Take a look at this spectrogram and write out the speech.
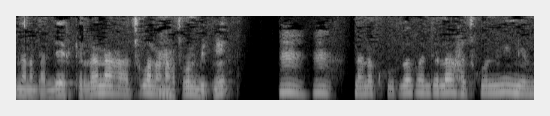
ನನಗ್ ಬಂದೇ ಇರ್ಕಿಲ್ಲ. ನಾ ಹಚ್ಕೊ ನಾನು ಹಚ್ಕೊಂಡ್ ಬಿಟ್ನಿ ನನಗ್ ಕೂದ್ಲ ಬಂದಿಲ್ಲ. ಹಚ್ಕೊಂಡಿ ನಿನ್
